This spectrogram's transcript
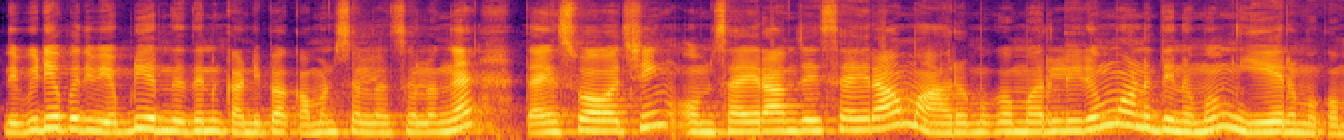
இந்த வீடியோ பதிவு எப்படி இருந்ததுன்னு கண்டிப்பாக கமெண்ட் சொல்ல சொல்லுங்கள் தேங்க்ஸ் ஃபார் வாட்சிங் ஓம் சாய்ராம் ஜெய் சாய்ராம். ஆறுமுகம் அருளிடும் அனுதினமும் ஏறுமுகம்.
